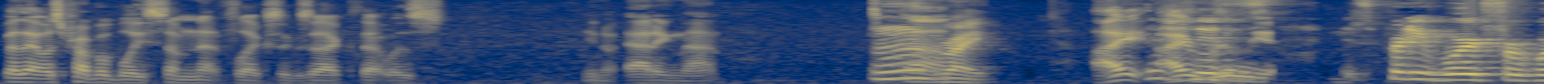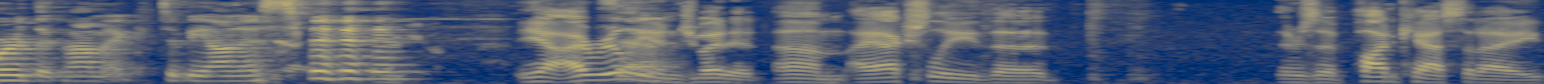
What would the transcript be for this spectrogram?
But that was probably some Netflix exec that was, you know, adding that. Mm. Um, right I I really it's pretty word for word the comic, to be honest. Yeah, I really So- enjoyed it. Um, I actually the there's a podcast that I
